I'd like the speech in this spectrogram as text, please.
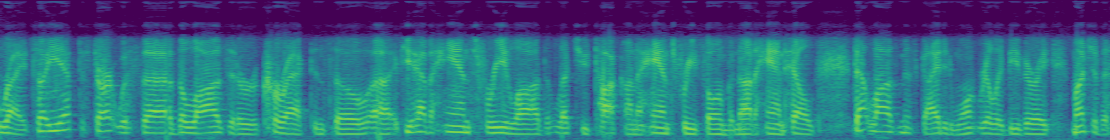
Right. So you have to start with uh, the laws that are correct. And so uh, if you have a hands-free law that lets you talk on a hands-free phone but not a handheld, that law is misguided won't really be very much of a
